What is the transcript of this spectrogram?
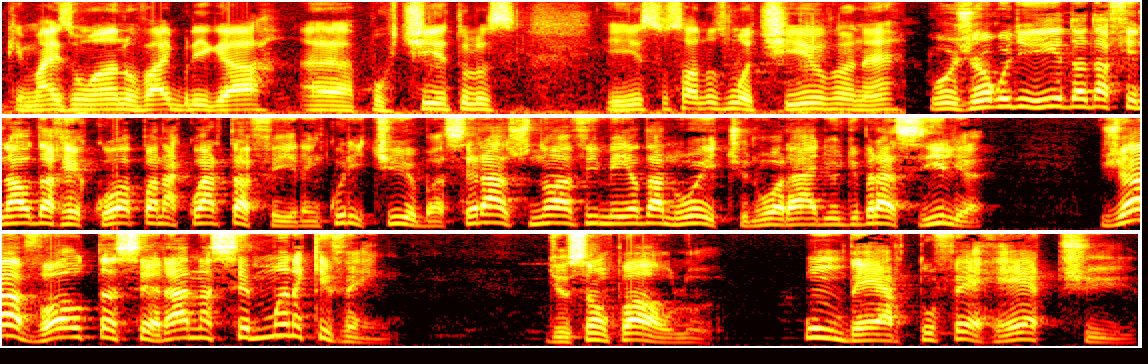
que mais um ano vai brigar uh, por títulos e isso só nos motiva, né? O jogo de ida da final da Recopa na quarta-feira em Curitiba será às nove e meia da noite, no horário de Brasília. Já a volta será na semana que vem. De São Paulo, Humberto Ferretti.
